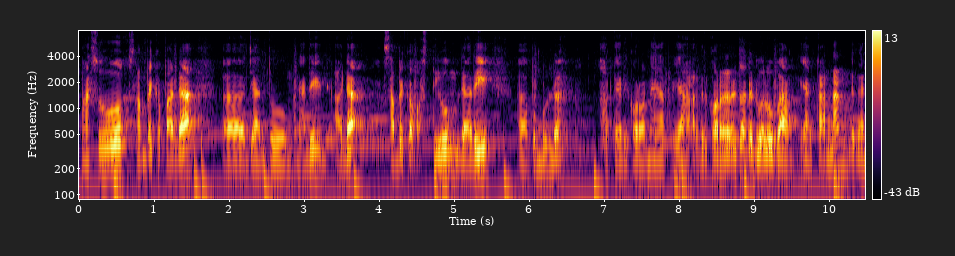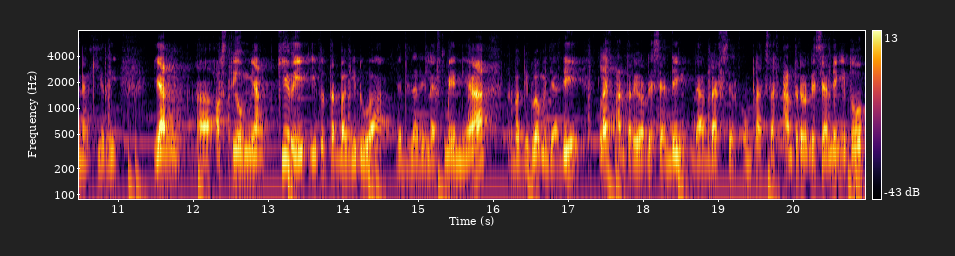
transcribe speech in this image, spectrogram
masuk sampai kepada eh, jantung. Nanti ada sampai ke ostium dari eh, pembuluh arteri koroner. Ya arteri koroner itu ada dua lubang yang kanan dengan yang kiri. Yang eh, ostium yang kiri itu terbagi dua jadi dari left main ya terbagi dua menjadi left anterior descending dan left circumflex. Left anterior descending itu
